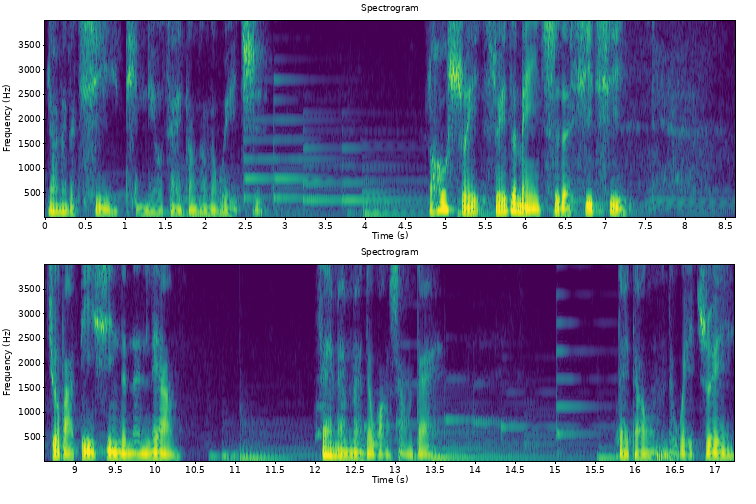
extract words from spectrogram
让那个气停留在刚刚的位置，然后随随着每一次的吸气，就把地心的能量再慢慢的往上带，带到我们的尾椎。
